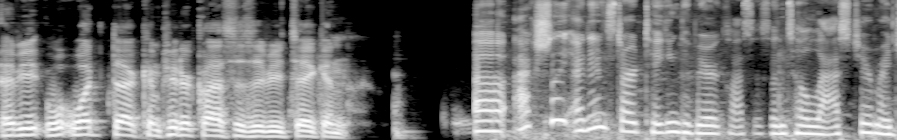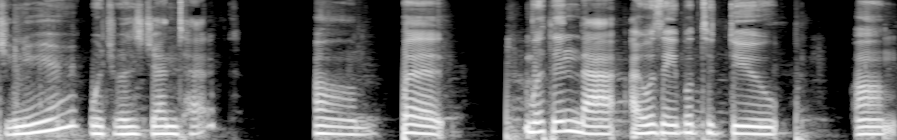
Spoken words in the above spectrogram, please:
have you? What uh, computer classes have you taken? Uh, actually, I didn't start taking computer classes until last year, my junior year, which was Gen Tech. Um, but within that, I was able to do. Um,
